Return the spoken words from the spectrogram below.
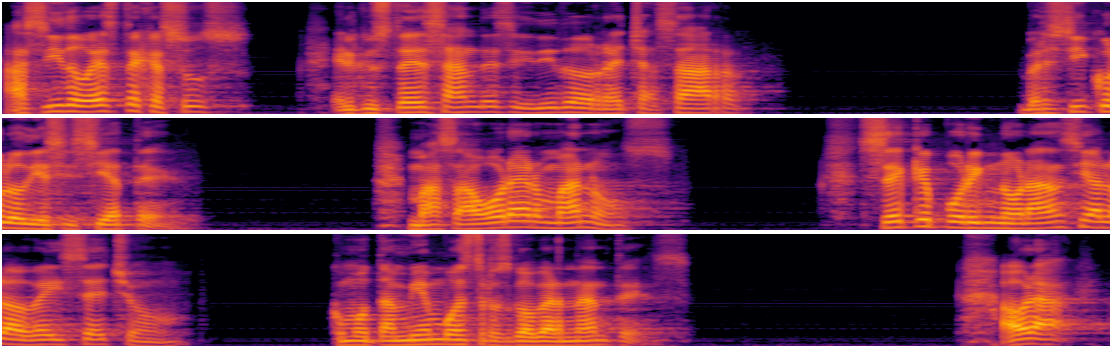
Ha sido este Jesús el que ustedes han decidido rechazar. Versículo 17. Mas ahora, hermanos, sé que por ignorancia lo habéis hecho, como también vuestros gobernantes. Ahora,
